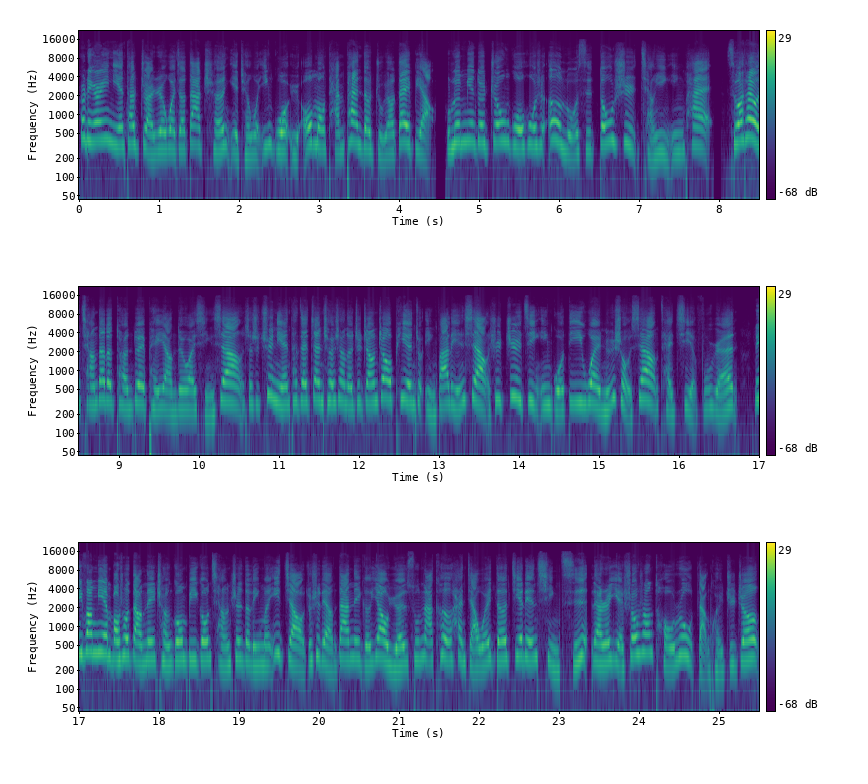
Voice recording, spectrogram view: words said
二零二一年他转任外交大臣，也成为英国与欧盟谈判的主要代表，无论面对中国或是俄罗斯，都是强硬鹰派。此外，他有强大的团队培养对外形象，像是去年他在战车上的这张照片就引发联想，是致敬英国第一位女首相柴契尔夫人。另一方面，保守党内成功逼宫强生的临门一脚，就是两大内阁要员苏纳克和贾维德接连请辞，两人也双双投入党魁之争。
